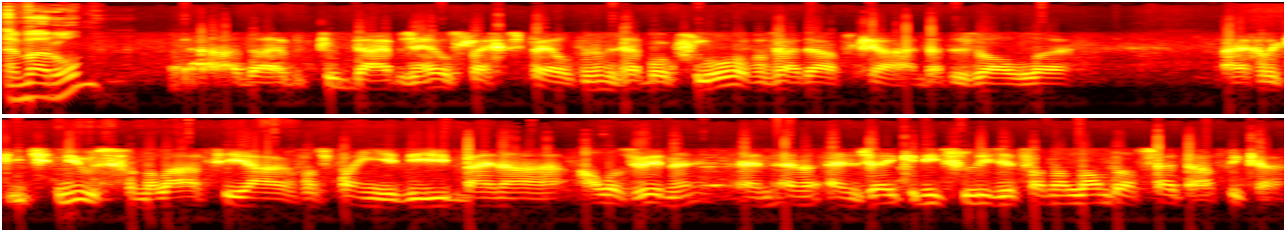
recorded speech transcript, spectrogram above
En waarom? Ja, daar hebben, daar hebben ze heel slecht gespeeld. En ze hebben ook verloren van Zuid-Afrika. En dat is al uh, eigenlijk iets nieuws van de laatste jaren van Spanje. Die bijna alles winnen. En, en, en zeker niet verliezen van een land als Zuid-Afrika.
